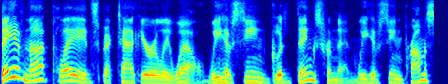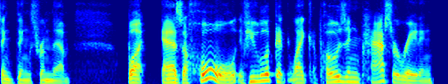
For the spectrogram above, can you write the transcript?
They have not played spectacularly well. We have seen good things from them. We have seen promising things from them. But as a whole, if you look at like opposing passer rating,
